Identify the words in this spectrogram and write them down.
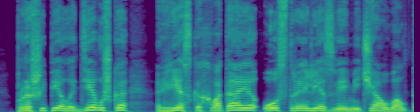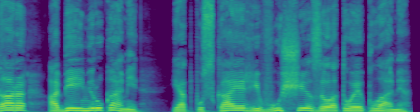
— прошипела девушка, резко хватая острое лезвие меча у алтара обеими руками — и отпуская ревущее золотое пламя.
